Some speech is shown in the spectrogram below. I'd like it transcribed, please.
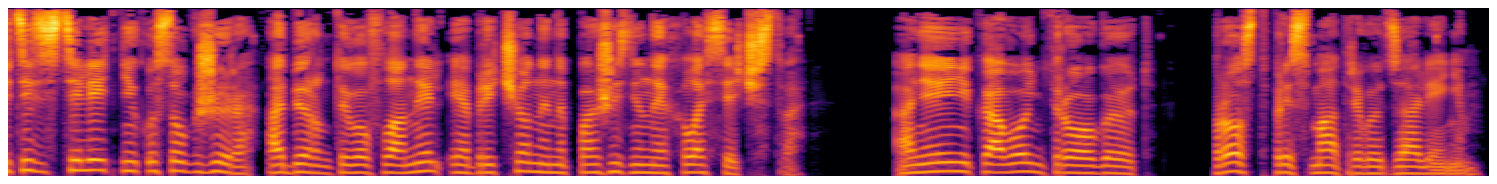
Пятидесятилетний кусок жира, обернутый его фланель и обреченный на пожизненное холосечество. «Они никого не трогают, просто присматривают за оленем».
